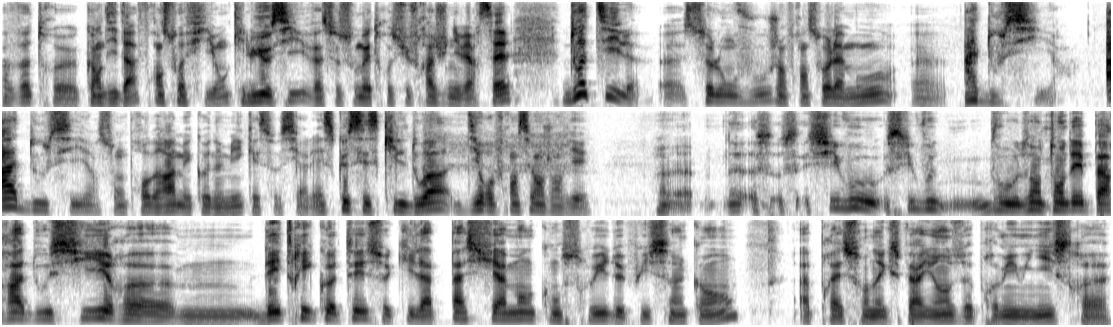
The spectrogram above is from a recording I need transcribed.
votre candidat, François Fillon, qui lui aussi va se soumettre au suffrage universel. Doit-il, euh, selon vous, Jean-François Lamour, euh, adoucir, adoucir son programme économique et social? Est-ce que c'est ce qu'il doit dire aux Français en janvier? Euh, si vous, si vous, vous entendez par adoucir, détricoter ce qu'il a patiemment construit depuis cinq ans, après son expérience de Premier ministre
